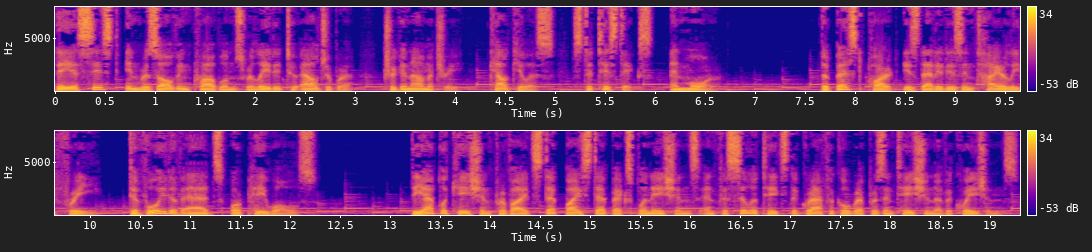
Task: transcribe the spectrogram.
They assist in resolving problems related to algebra, trigonometry, calculus, statistics, and more. The best part is that it is entirely free, devoid of ads or paywalls. The application provides step-by-step -step explanations and facilitates the graphical representation of equations.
